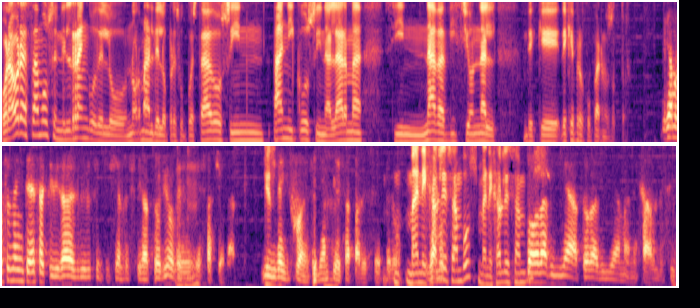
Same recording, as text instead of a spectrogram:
por ahora estamos en el rango de lo normal, de lo presupuestado, sin pánico, sin alarma, sin nada adicional de que, de qué preocuparnos, doctor. Digamos, una intensa actividad del virus inicial respiratorio de, estacional y de influencia, ya empieza a aparecer. Pero, ¿Manejables ambos? ¿Manejables ambos? Todavía, todavía manejables, sí,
